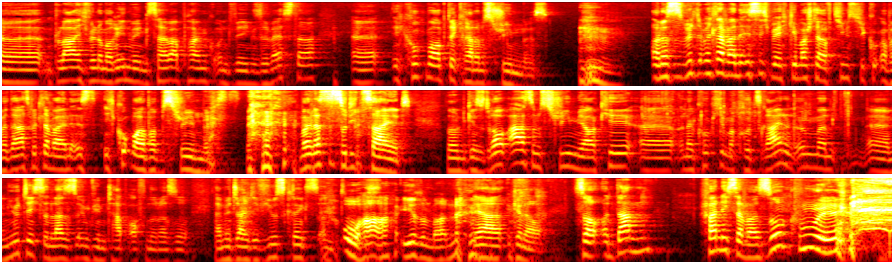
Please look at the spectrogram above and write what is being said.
äh, bla, ich will nochmal reden wegen Cyberpunk und wegen Silvester. Äh, ich guck mal, ob der gerade am Streamen ist. und das ist mittlerweile ist nicht mehr, ich gehe mal schnell auf Teamspeak gucken, aber da ist mittlerweile ist, ich guck mal, ob er am Streamen ist. Weil das ist so die Zeit. So, und gehst du drauf, ah, ist im Stream, ja, okay. Äh, und dann gucke ich immer kurz rein und irgendwann äh, mute ich und lass es irgendwie im Tab offen oder so. Damit du halt die Views kriegst und. Oha, Ehrenmann. Ja, genau. So, und dann fand ich es aber so cool,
